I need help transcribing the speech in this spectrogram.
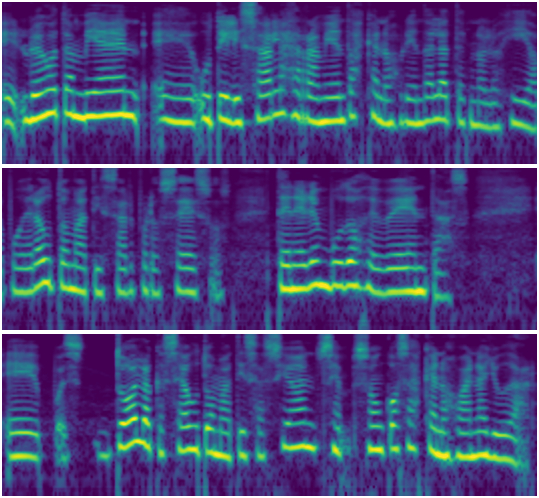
Eh, luego también eh, utilizar las herramientas que nos brinda la tecnología, poder automatizar procesos, tener embudos de ventas, eh, pues todo lo que sea automatización son cosas que nos van a ayudar.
